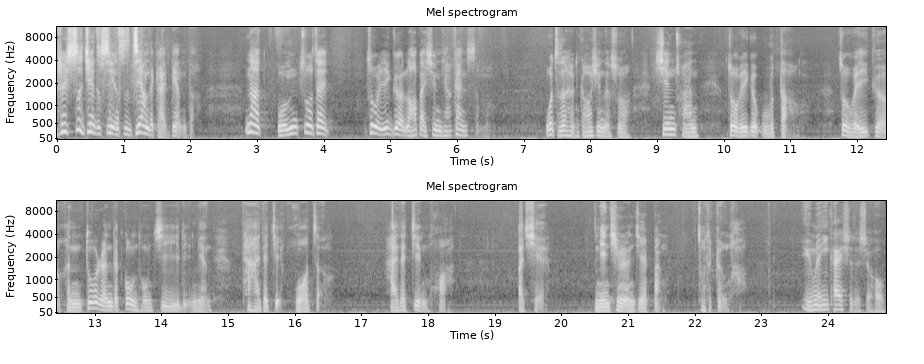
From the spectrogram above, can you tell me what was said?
所以世界的事情是这样的改变的。那我们坐在作为一个老百姓，你要干什么？我只是很高兴的说，新传作为一个舞蹈，作为一个很多人的共同记忆里面，它还在进活着，还在进化，而且年轻人接棒，做得更好。云门一开始的时候，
